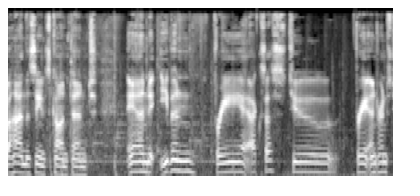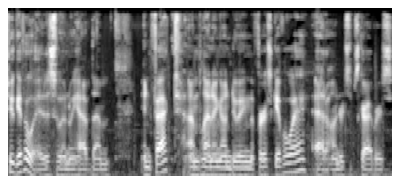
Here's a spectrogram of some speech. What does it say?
behind the scenes content, and even free access to free entrance to giveaways when we have them. In fact, I'm planning on doing the first giveaway at 100 subscribers.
